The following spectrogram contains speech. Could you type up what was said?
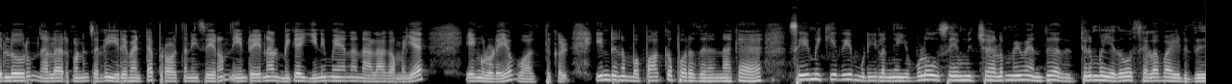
எல்லோரும் நல்லா இருக்கணும்னு சொல்லி இறைவன்ட்ட பிரார்த்தனை செய்கிறோம். இன்றைய நாள் மிக இனிமையான நாளாக அமைய எங்களுடைய வாழ்த்துக்கள். இன்று நம்ம பார்க்க போகிறது என்னன்னாக்க சேமிக்கவே முடியலைங்க. எவ்வளோ சேமித்தாலுமே வந்து அது திரும்ப ஏதோ செலவாயிடுது.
